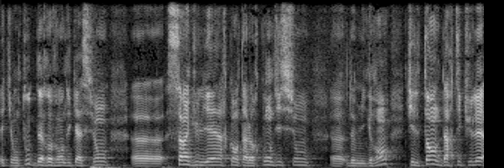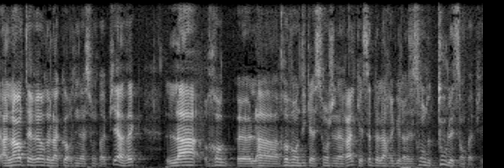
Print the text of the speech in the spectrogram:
et qui ont toutes des revendications euh, singulières quant à leurs conditions euh, de migrants, qu'ils tentent d'articuler à l'intérieur de la coordination papier avec la, la revendication générale qui est celle de la régularisation de tous les sans-papiers.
